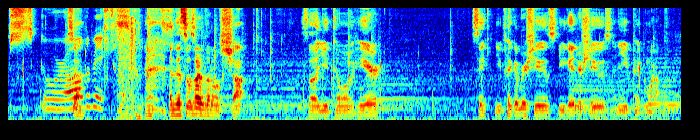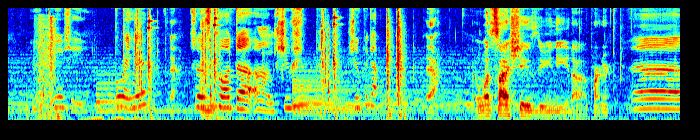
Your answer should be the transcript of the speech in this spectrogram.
Score all So- the bits. And this was our little shop. So you'd come over here. See, you pick up your shoes, you get your shoes, and you'd pick them up. Wait, let me see. Oh, right here. Yeah. So it's called the um shoe sh- shoe pickup. Yeah. What size shoes do you need, uh, partner? Uh,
